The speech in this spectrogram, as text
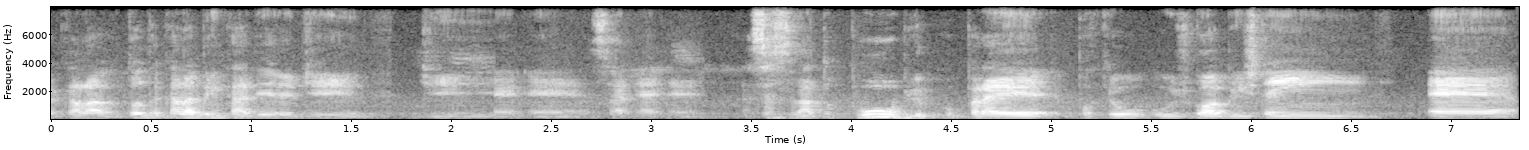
aquela, toda aquela brincadeira de, de é, é, é, é assassinato público, pra, porque os goblins têm é,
